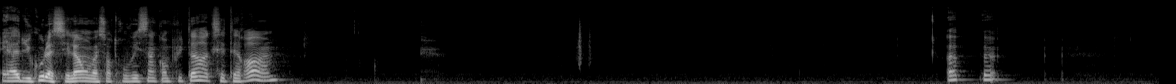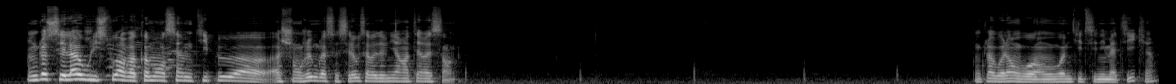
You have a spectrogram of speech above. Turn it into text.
Et là, du coup, là, c'est là, où on va se retrouver 5 ans plus tard, etc. hein. Hop. Donc là, c'est là où l'histoire va commencer un petit peu à, changer. Donc là, c'est là où ça va devenir intéressant. Donc là, voilà, on voit, on voit une petite cinématique. hein.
